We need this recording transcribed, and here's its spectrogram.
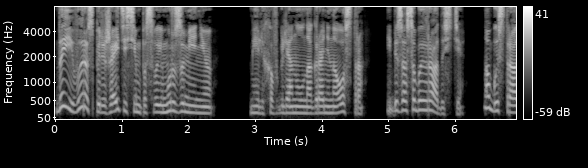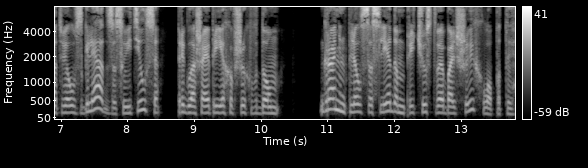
Да и вы распоряжаетесь им по своему разумению». Мелехов глянул на Гранина остро и без особой радости, но быстро отвел взгляд, засуетился, приглашая приехавших в дом. Гранин плелся следом, предчувствуя большие хлопоты.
